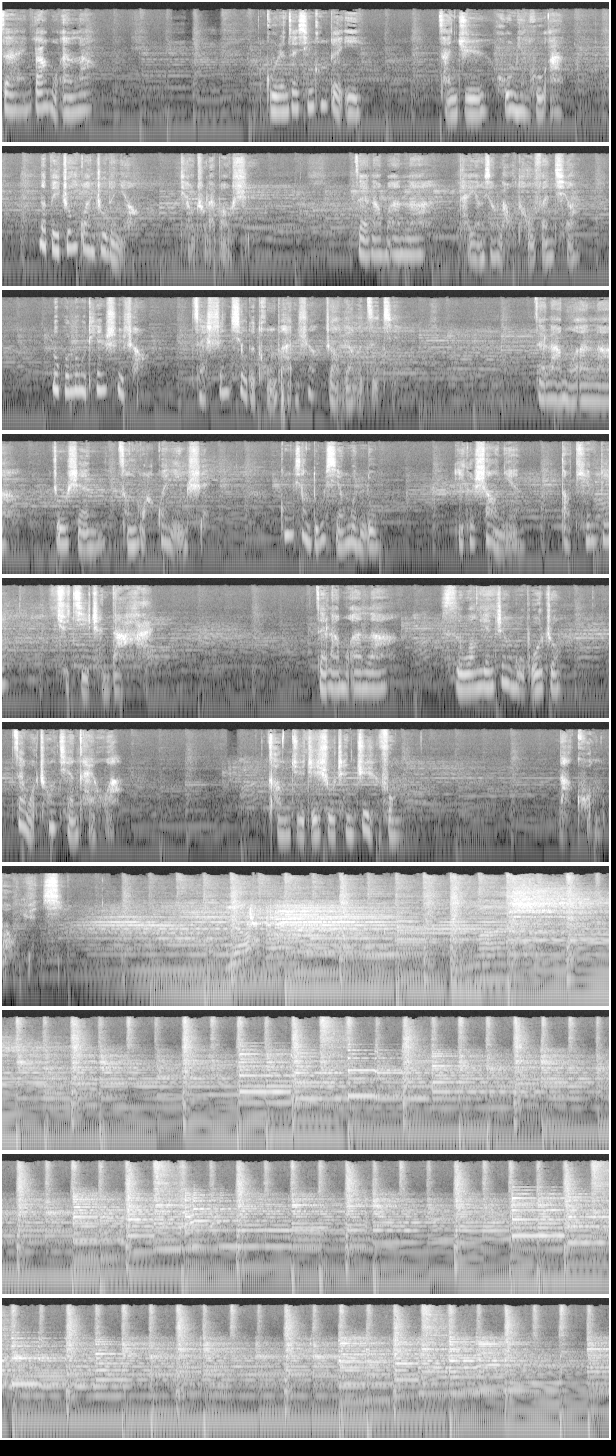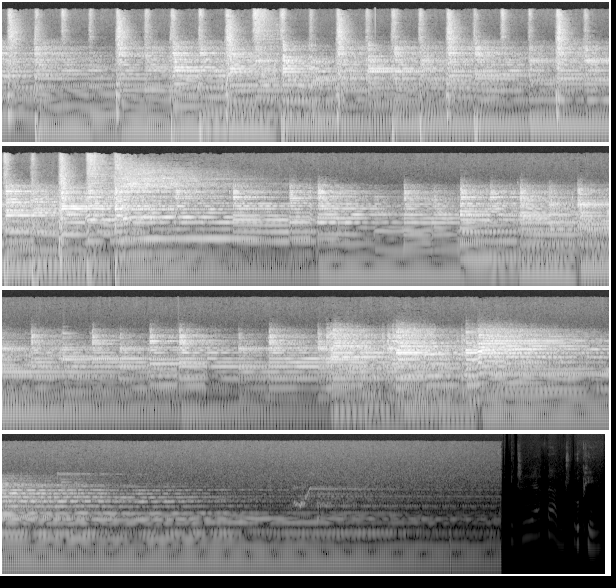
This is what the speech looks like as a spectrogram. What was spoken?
在拉姆安拉，古人在星空对弈，残局忽明忽暗。那被钟关注的鸟跳出来报时，在拉姆安拉，太阳像老头翻墙，路过露天市场。在生锈的铜盘上照亮了自己。在拉摩安拉，诸神从瓦罐饮水，弓向独贤问路。一个少年到天边去继承大海。在拉姆安拉，死亡严阵五波中，在我窗前开花。抗拒之树成飓风。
